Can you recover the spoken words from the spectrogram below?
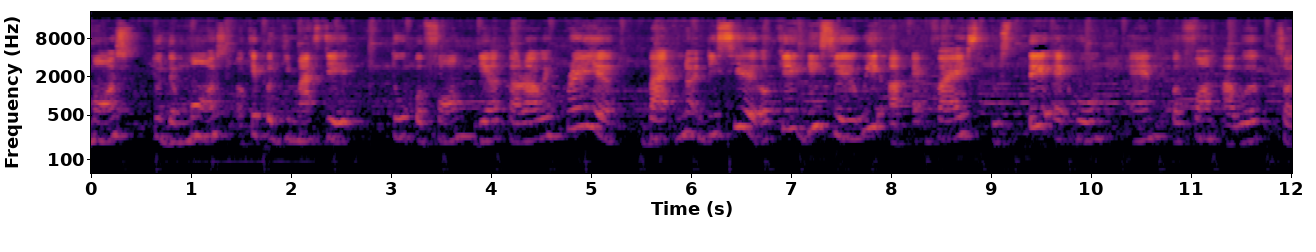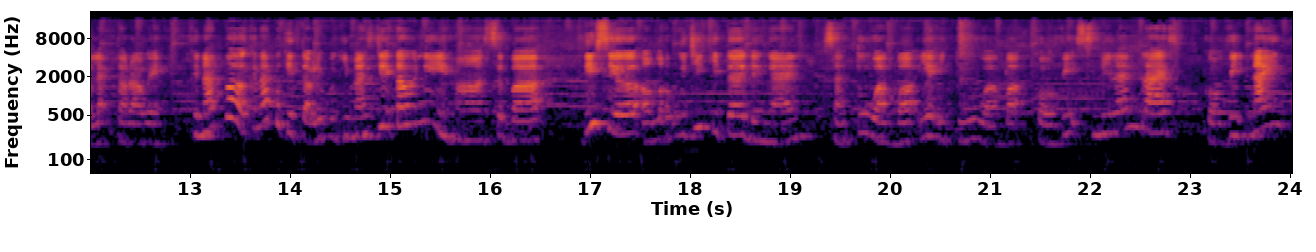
mosque, to the mosque, okay, pergi masjid to perform their tarawih prayer. But not this year, okay. This year, we are advised to stay at home and perform our solat tarawih. Kenapa? Kenapa kita tak boleh pergi masjid tahun ni? Ha, sebab this year Allah uji kita dengan satu wabak iaitu wabak COVID-19. COVID-19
